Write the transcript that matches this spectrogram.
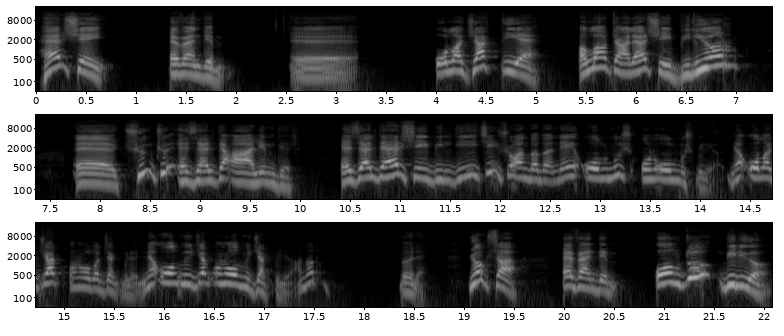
her şey efendim e, olacak diye Allahu Teala her şeyi biliyor. E, çünkü ezelde alimdir. Ezelde her şeyi bildiği için şu anda da ne olmuş onu olmuş biliyor. Ne olacak onu olacak biliyor. Ne olmayacak onu olmayacak biliyor. Anladın mı? Böyle. Yoksa efendim oldu biliyor.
